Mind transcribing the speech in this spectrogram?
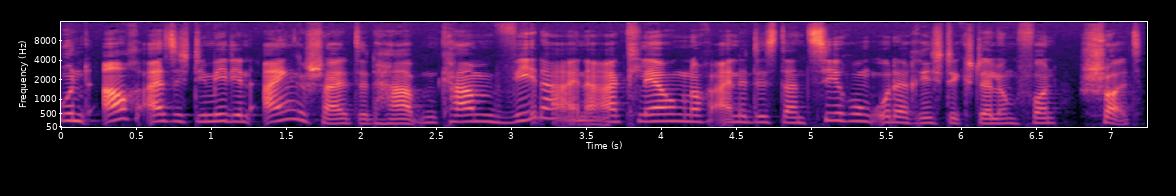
Und auch als sich die Medien eingeschaltet haben, kam weder eine Erklärung noch eine Distanzierung oder Richtigstellung von Scholz.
